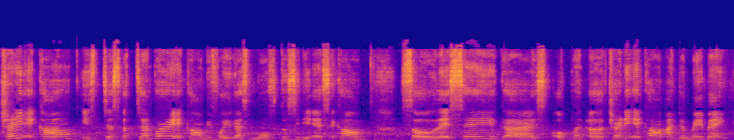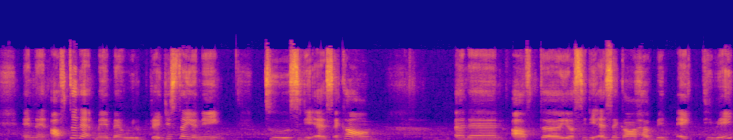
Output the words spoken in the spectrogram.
trading account is just a temporary account before you guys move to CDS account. So let's say you guys open a trading account under Maybank and then after that Maybank will register your name to CDS account. And then after your CDS account have been activated,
